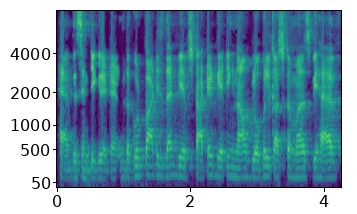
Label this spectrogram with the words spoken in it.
have this integrated. And the good part is that we have started getting now global customers. We have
